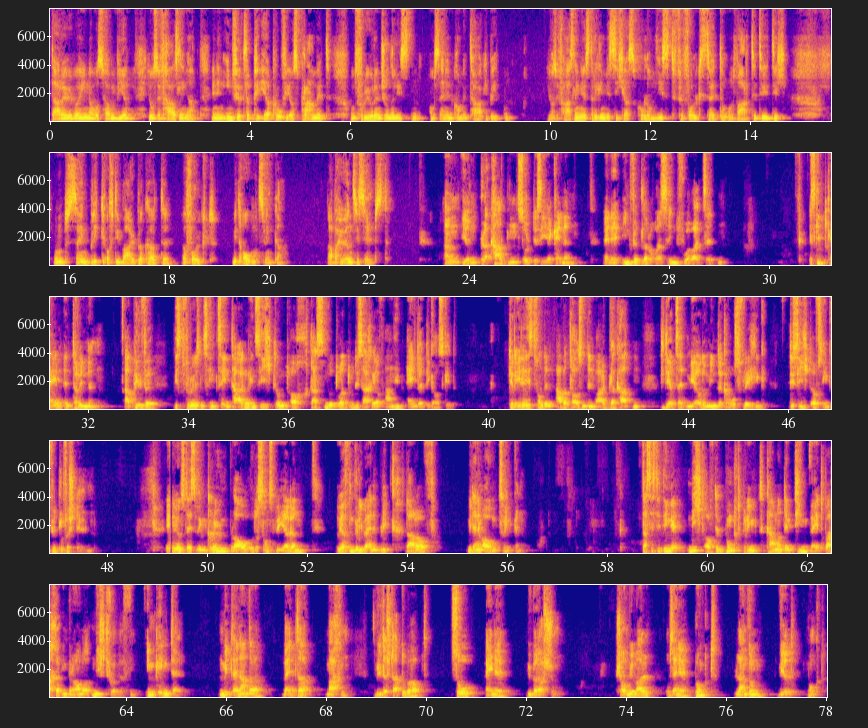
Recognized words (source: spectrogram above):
Darüber hinaus haben wir Josef Haslinger, einen Inviertler PR-Profi aus Bramet und früheren Journalisten, um seinen Kommentar gebeten. Josef Haslinger ist regelmäßig als Kolumnist für Volkszeitung und Warte tätig und sein Blick auf die Wahlplakate erfolgt mit Augenzwinkern. Aber hören Sie selbst. An ihren Plakaten sollte sie erkennen, eine Inviertler Rohrs in Vorwahlzeiten. Es gibt kein Entrinnen. Abhilfe ist frühestens in zehn Tagen in Sicht und auch das nur dort, wo die Sache auf Anhieb eindeutig ausgeht. Die Rede ist von den abertausenden Wahlplakaten, die derzeit mehr oder minder großflächig die Sicht aufs Innviertel verstellen. Ehe wir uns deswegen grün, blau oder sonst wie ärgern, werfen wir lieber einen Blick darauf mit einem Augenzwinkern. Dass es die Dinge nicht auf den Punkt bringt, kann man dem Team Weidbacher in Braunau nicht vorwerfen. Im Gegenteil. Miteinander weitermachen. Will der Stadt überhaupt? So eine Überraschung. Schauen wir mal, ob es eine Punktlandung wird. Punkt.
